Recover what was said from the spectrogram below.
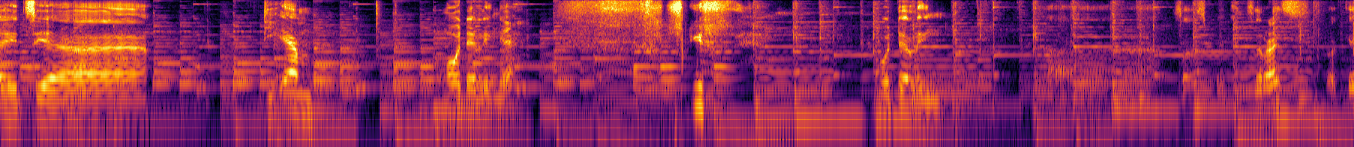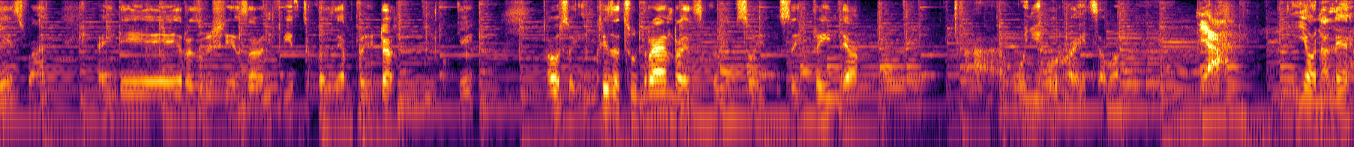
it's uh, dm modeling eh? Excuse modeling. Uh, it's right okay it's fine. And the resolution is 750 because they're printer okay also increase it to 300 so so it printer uh, when you go right so yeah. Iyona le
